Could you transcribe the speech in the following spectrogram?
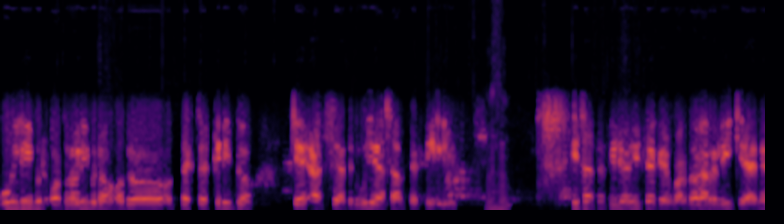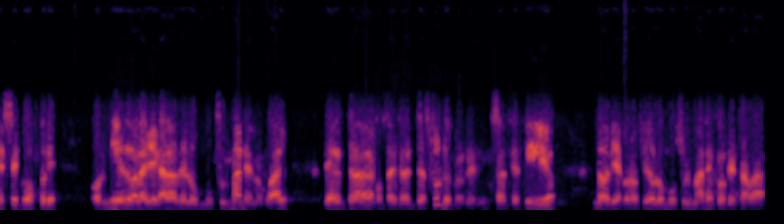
un libro, otro libro, otro texto escrito que se atribuye a San Cecilio. Y San Cecilio dice que guardó la reliquia en ese cofre por miedo a la llegada de los musulmanes, lo cual de entrada era completamente absurdo, porque San Cecilio no había conocido a los musulmanes porque estaba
